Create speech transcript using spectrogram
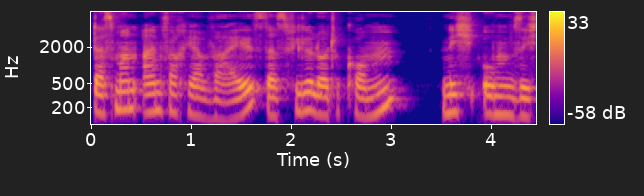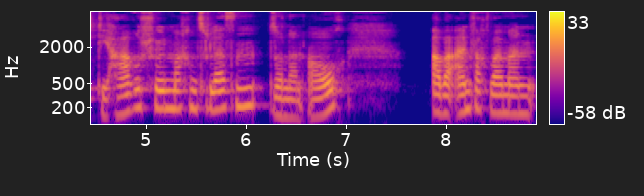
dass man einfach ja weiß, dass viele Leute kommen, nicht um sich die Haare schön machen zu lassen, sondern auch, aber einfach weil man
